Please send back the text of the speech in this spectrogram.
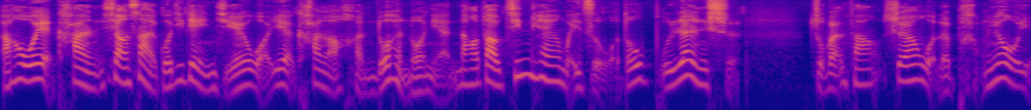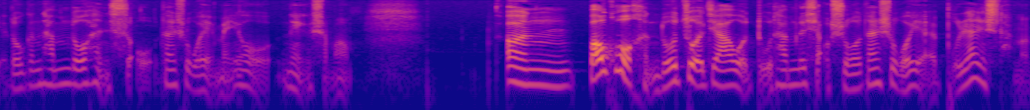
然后我也看像上海国际电影节，我也看了很多很多年，然后到今天为止，我都不认识主办方。虽然我的朋友也都跟他们都很熟，但是我也没有那个什么。嗯，包括很多作家，我读他们的小说，但是我也不认识他们。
